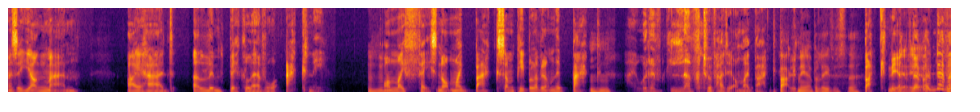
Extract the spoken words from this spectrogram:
As a young man, I had Olympic level acne on my face, not my back. Some people have it on their back. I would have loved to have had it on my back. Back knee, I believe, is the. Back knee. I've, never, I've never.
